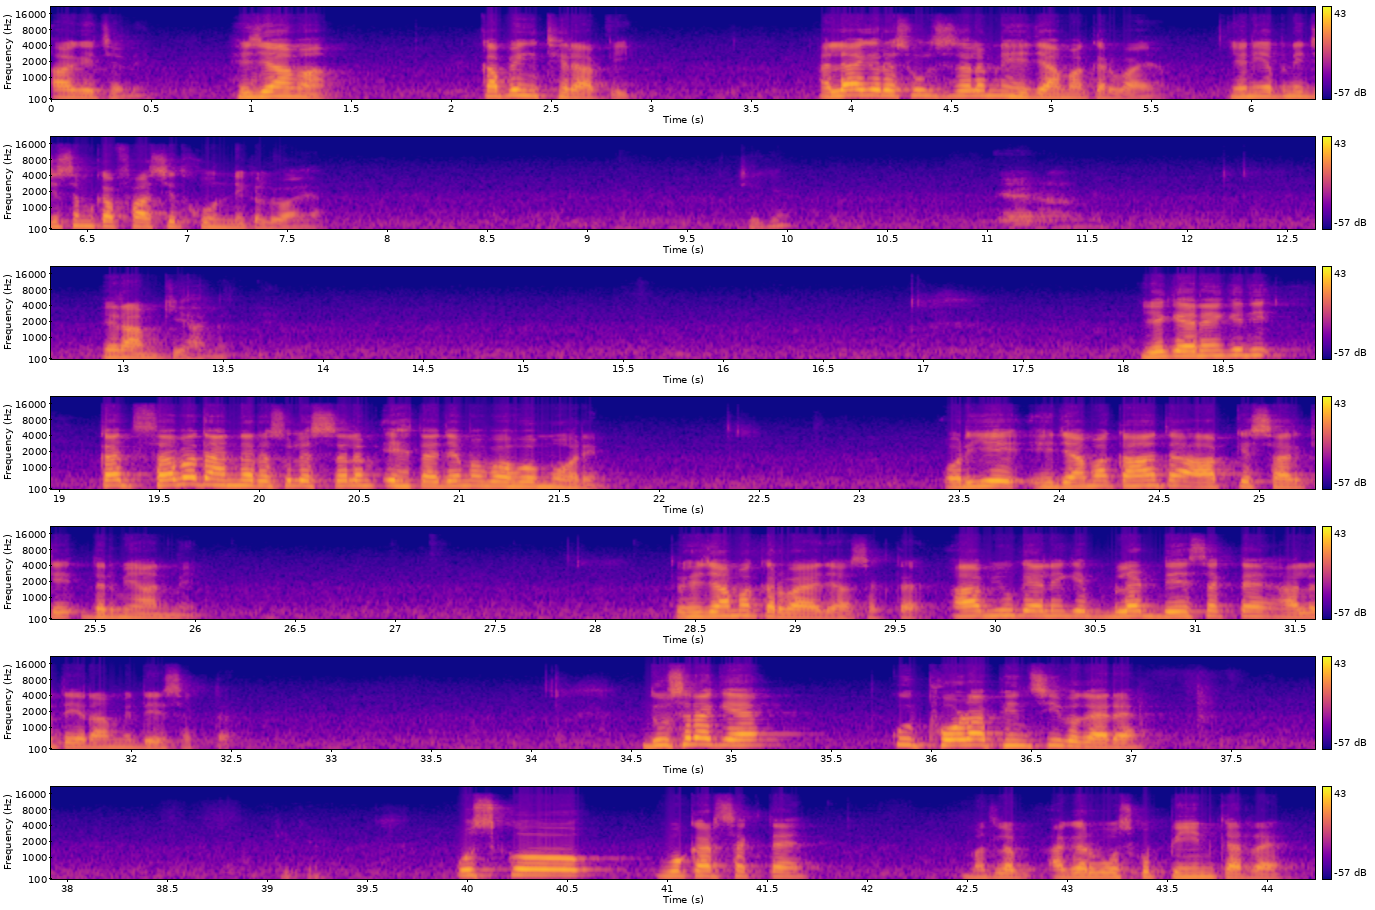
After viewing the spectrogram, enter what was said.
आगे चलें। हिजामा, कपिंग थेरापी। अल्लाह के रसूल वसल्लम ने हिजामा करवाया। यानी अपने जिसम का फासिद खून निकलवाया। ठीक है? एहराम में। इराम की हालत में। ये कह रहे हैं कि जी, कद सबत आना रसूल वसल्लम एहतजम वह मोहरम। और ये हिजामा कहाँ था? आपके सर के दरमियान में। तो हिजामा करवाया जा सकता है। आप यूँ कह लें कि ब्लड दे सकता है, हालत एराम में दे सकता है। दूसरा क्या है? कोई फोड़ा फिंसी वगैरह। ठीक है। उसको वो कर सकता है। मतलब अगर वो उसको पेन कर रहा है।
